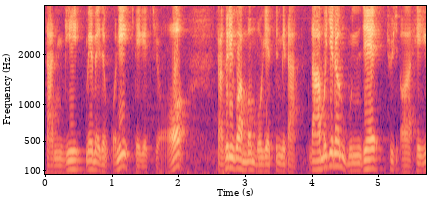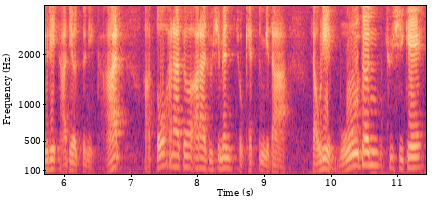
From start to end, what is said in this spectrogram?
단기 매매 정권이 되겠죠. 자 그리고 한번 보겠습니다. 나머지는 문제 주, 어, 해결이 다 되었으니까 아, 또 하나 더 알아주시면 좋겠습니다. 자 우리 모든 주식의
